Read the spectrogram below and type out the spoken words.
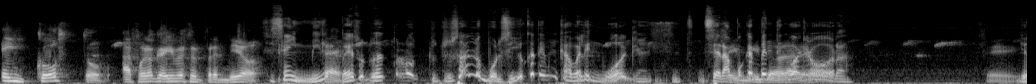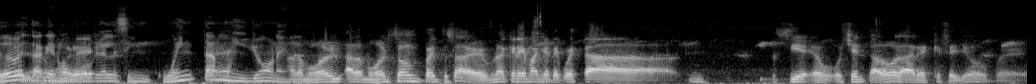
en costo ah, fue lo que a mí me sorprendió. 6 mil pesos. ¿Tú, sabes los bolsillos que tienen que haber en Walgreens. ¿Será porque es 24 horas? Yo de verdad que no puedo creerle 50 eh, millones. A lo mejor, a lo mejor son, pues, tú sabes, una crema que te cuesta 80 dólares, qué sé yo, pues.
